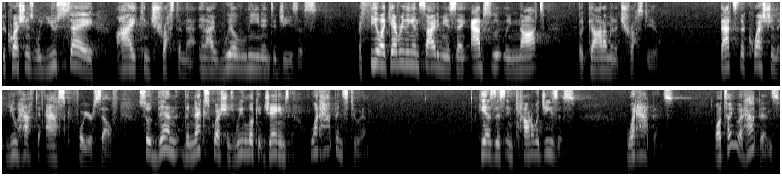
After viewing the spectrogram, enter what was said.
The question is will you say, I can trust in that and I will lean into Jesus? I feel like everything inside of me is saying, absolutely not, but God, I'm going to trust you. That's the question that you have to ask for yourself. So then the next question is we look at James, what happens to him? He has this encounter with Jesus. What happens? Well, I'll tell you what happens.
